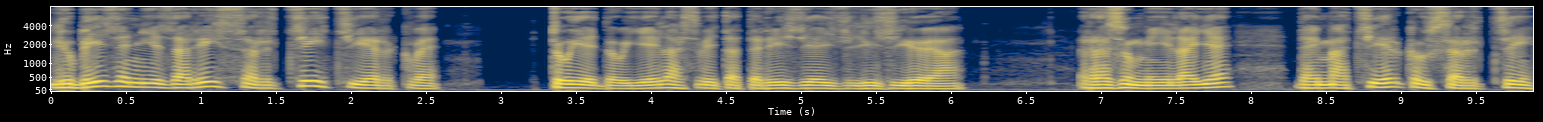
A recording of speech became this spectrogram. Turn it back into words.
Ljubezen je zares srce cerkve, to je dojela sveta Terezija iz Lizijoja. Razumela je, da ima cerkev srce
